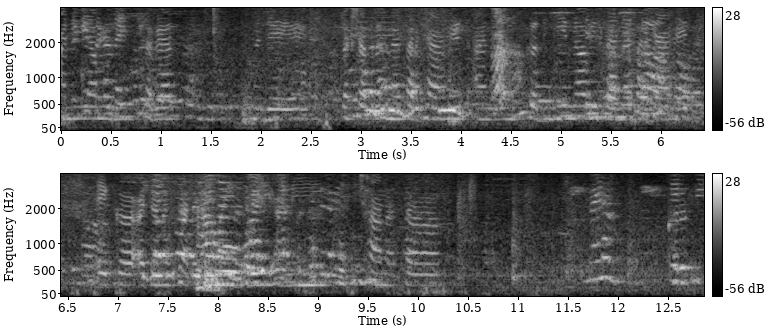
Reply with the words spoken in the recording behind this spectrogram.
आणि या मुली सगळ्याच म्हणजे लक्षात राहण्यासारख्या आहेत आणि कधीही न विसरण्यासारख्या आहेत. एक अचानक झालेली मैत्री आणि खूप छान असा खरंच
